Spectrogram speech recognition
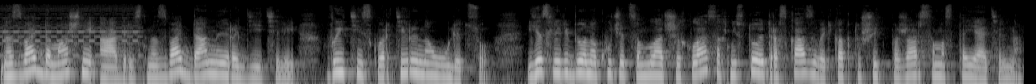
Назвать домашний адрес, назвать данные родителей, выйти из квартиры на улицу. Если ребенок учится в младших классах, не стоит рассказывать, как тушить пожар самостоятельно.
